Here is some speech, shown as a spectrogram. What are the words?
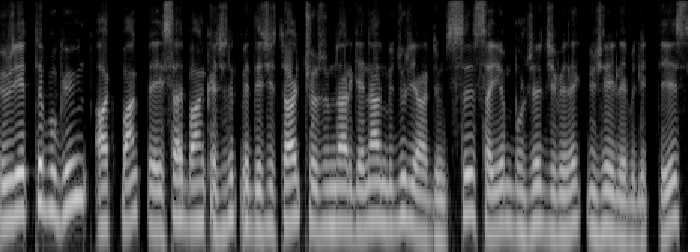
Hürriyet'te bugün Akbank Bireysel Bankacılık ve Dijital Çözümler Genel Müdür Yardımcısı Sayın Burcu Civelek Yüce ile birlikteyiz.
